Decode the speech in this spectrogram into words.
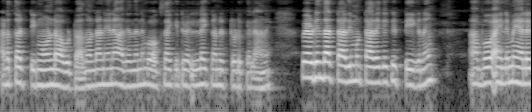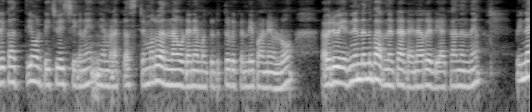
അവിടെ തട്ടിങ്ങോണ്ടാവും കേട്ടോ അതുകൊണ്ടാണ് ഞാൻ ആദ്യം തന്നെ ബോക്സ് ആക്കിയിട്ട് വെള്ളം ഇട്ട് കൊടുക്കലാണ്. അപ്പോൾ എവിടെയും തട്ടാതെ മുട്ടാതെയൊക്കെ കിട്ടിയിരിക്കണ്. അപ്പോൾ അതിന്റെ മേലൊരു കത്തി ഒട്ടിച്ച് വെച്ചിരിക്കണ്. നമ്മളെ കസ്റ്റമർ വന്നാൽ ഉടനെ നമുക്ക് എടുത്തെടുക്കേണ്ട പണിയുള്ളൂ. അപ്പോൾ അവർ വരുന്നുണ്ടെന്ന് പറഞ്ഞിട്ടാട്ടെ അതിനെ റെഡിയാക്കാൻ നിന്ന്. പിന്നെ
